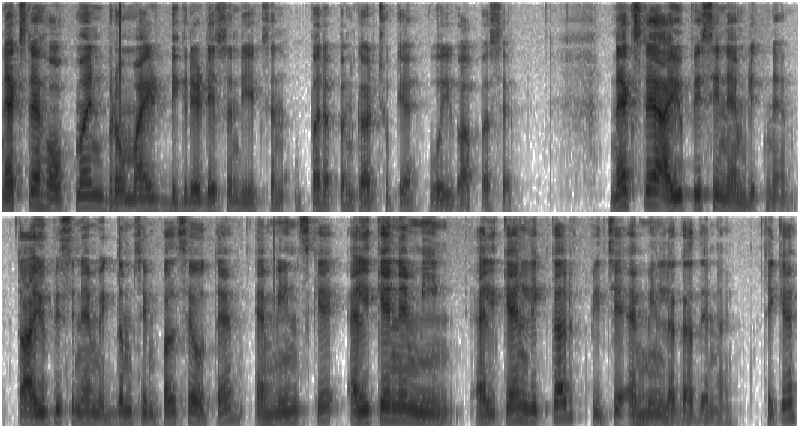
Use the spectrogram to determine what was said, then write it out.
नेक्स्ट है हॉपमाइन ब्रोमाइड डिग्रेडेशन रिएक्शन ऊपर अपन कर चुके हैं, वही वापस है। नेक्स्ट है आईयूपीसी नेम लिखना है। तो आईयूपीसी नेम एकदम सिंपल से होते हैं एमीन्स के एल्केन एमीन एल्केन लिखकर पीछे एमीन लगा देना है, ठीक है?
